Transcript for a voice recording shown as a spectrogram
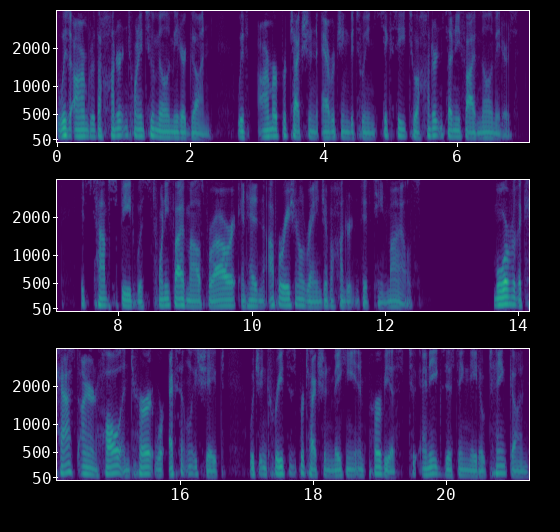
It was armed with a 122 millimeter gun, with armor protection averaging between 60 to 175 millimeters. Its top speed was 25 miles per hour and had an operational range of 115 miles. Moreover, the cast iron hull and turret were excellently shaped, which increases protection, making it impervious to any existing NATO tank gun,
